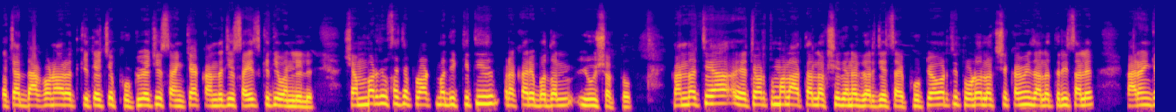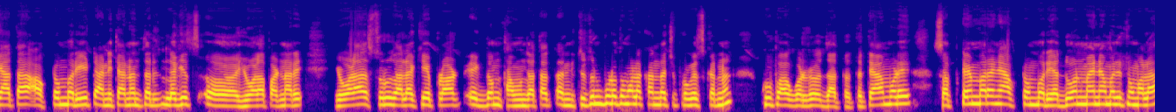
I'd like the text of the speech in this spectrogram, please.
त्याच्यात दाखवणार आहोत की त्याची फुटव्याची संख्या कांद्याची साईज किती बनलेली आहे. शंभर दिवसाच्या प्लॉटमध्ये किती प्रकारे बदल येऊ शकतो? कांदाच्या याच्यावर तुम्हाला आता लक्ष देणं गरजेचं आहे. फुटव्यावरती थोडं लक्ष कमी झालं तरी चालेल. कारण की आता ऑक्टोबर हिट आणि त्यानंतर लगेच हिवाळा पडणार आहे. हिवाळा सुरू झाला की प्लॉट एकदम थांबून जातात आणि तिथून पुढे तुम्हाला कांदाची प्रोग्रेस करणं खूप अवघड जातं. तर त्यामुळे सप्टेंबर आणि ऑक्टोबर या दोन महिन्यामध्ये तुम्हाला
